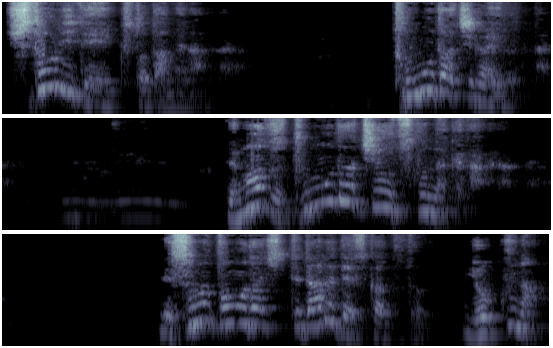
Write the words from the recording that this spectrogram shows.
一人で行くとダメなんだよ。友達がいるんだよ。で、まず友達を作んなきゃダメだ。で、その友達って誰ですかって言うと、欲な。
